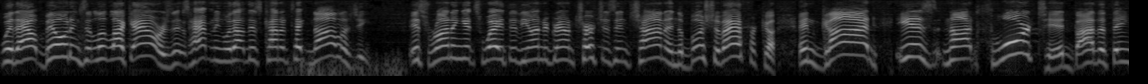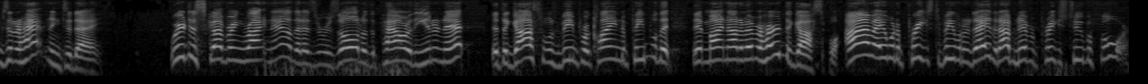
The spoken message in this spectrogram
without buildings that look like ours, and it's happening without this kind of technology. It's running its way through the underground churches in China and the bush of Africa. And God is not thwarted by the things that are happening today. We're discovering right now that as a result of the power of the internet, that the gospel is being proclaimed to people that, that might not have ever heard the gospel. I'm able to preach to people today that I've never preached to before.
